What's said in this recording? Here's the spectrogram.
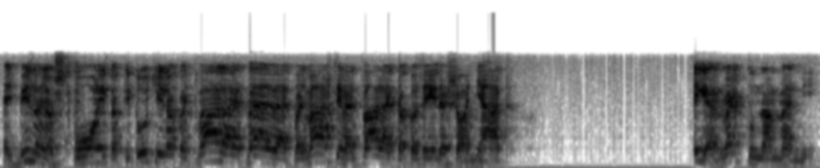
Egy bizonyos spónit, akit úgy hívnak, hogy Twilight Velvet, vagy más néven twilight az édesanyját. Igen, meg tudnám venni.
